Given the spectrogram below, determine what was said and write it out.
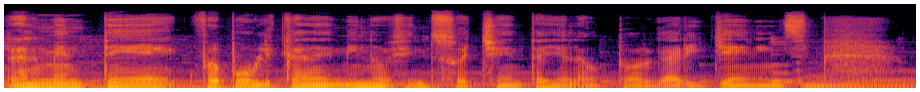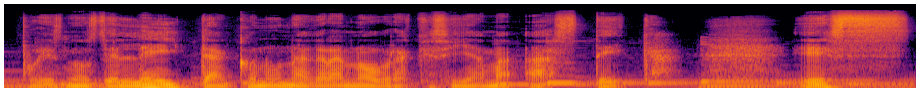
Realmente fue publicada en 1980 y el autor Gary Jennings pues nos deleita con una gran obra que se llama Azteca. Es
